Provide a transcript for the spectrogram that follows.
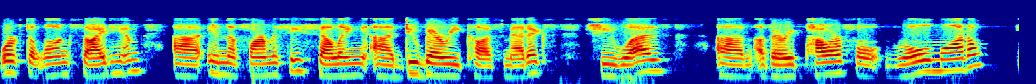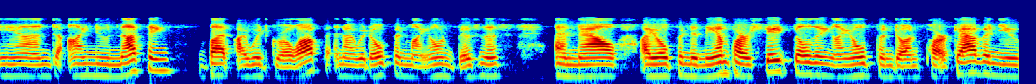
worked alongside him uh, in the pharmacy selling uh, Du Barry Cosmetics. She was um, a very powerful role model, and I knew nothing but I would grow up and I would open my own business. And now I opened in the Empire State Building. I opened on Park Avenue.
